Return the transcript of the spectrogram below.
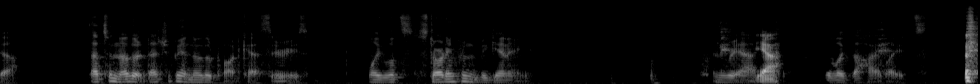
Yeah. That's another that should be another podcast series. Like let's starting from the beginning and react Yeah. with like the highlights.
